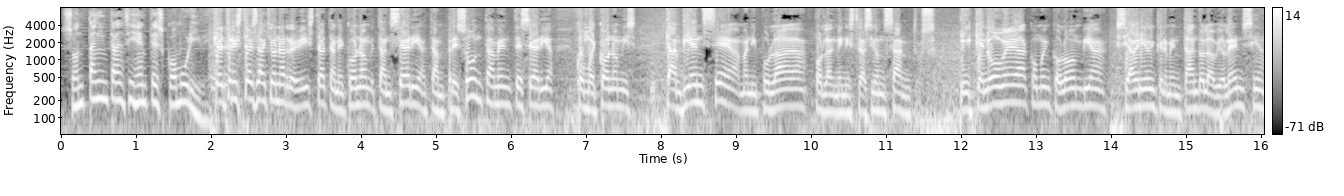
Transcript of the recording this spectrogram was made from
son tan intransigentes como Uribe. Qué tristeza que una revista tan, econom- tan seria, tan presuntamente seria como Economist, también sea manipulada por la administración Santos y que no vea cómo en Colombia se ha venido incrementando la violencia,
